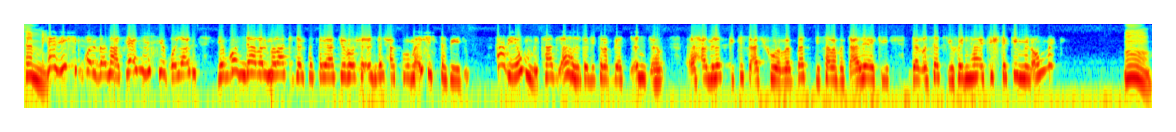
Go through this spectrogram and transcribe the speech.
سمي يعني إيش يبغوا البنات؟ يعني إيش يبغوا؟ يعني يبغون دار المراكز الفتيات يروحوا عند الحكومة، إيش يستفيدوا؟ هذه أمك، هذه أهلك اللي تربيت عندهم، حملتك تسعة شهور، ربتك، صرفت عليك، درستك وفي النهاية تشتكين من أمك؟ امم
